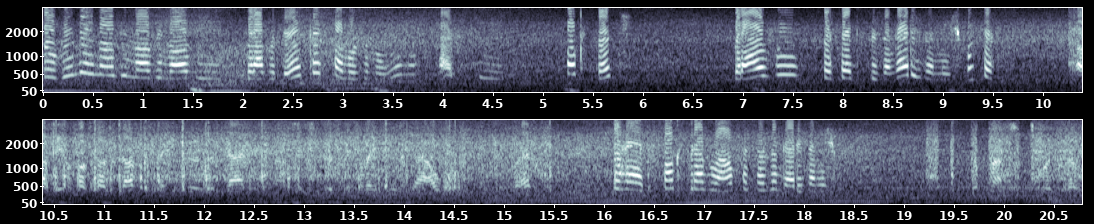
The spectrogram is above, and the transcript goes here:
November 999 Bravo Delta, famoso no 1, táxi Foxtrot. Bravo, Perfect dos Hangares, a minha escuta? Aviso Foxtrot Bravo, segue para os lugares, não sei se você vai Alfa, correto? Correto, Fox Bravo Alpha, são os hangares na minha escuta. Passo, muito bravo.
